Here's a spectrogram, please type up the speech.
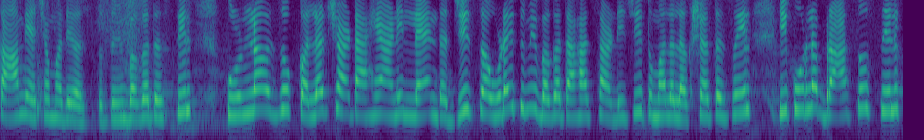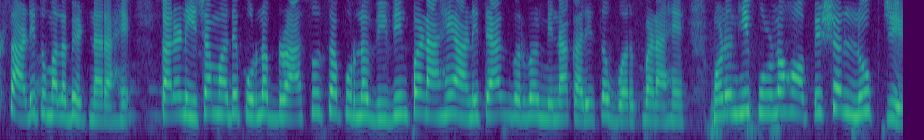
काम याच्यामध्ये असतं. तुम्ही बघत असतील पूर्ण जो कलर चार्ट आहे आणि लेंथ जी चौडाई तुम्ही बघत आहात साडीची तुम्हाला लक्षात असेल ही पूर्ण ब्रासो सिल्क साडी तुम्हाला भेटणार आहे. कारण हिच्यामध्ये पूर्ण ब्रासोचा पूर्ण विविंग पण आहे आणि त्याचबरोबर मीनाकारीचं वर्क पण आहे. म्हणून ही पूर्ण ऑफिशियल लुक जी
